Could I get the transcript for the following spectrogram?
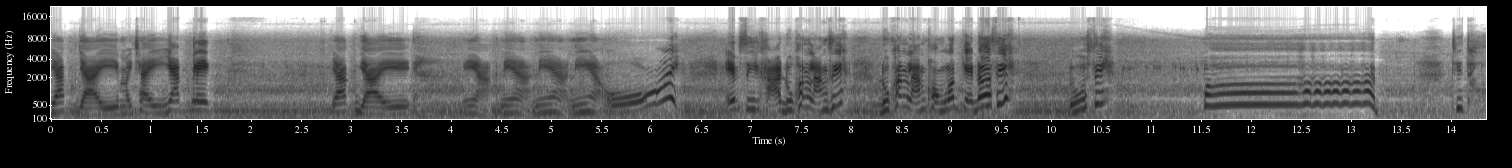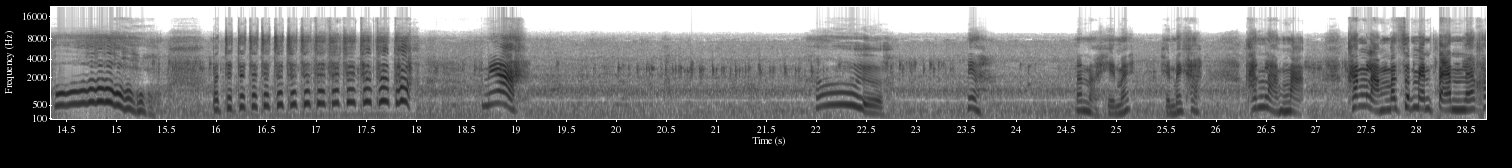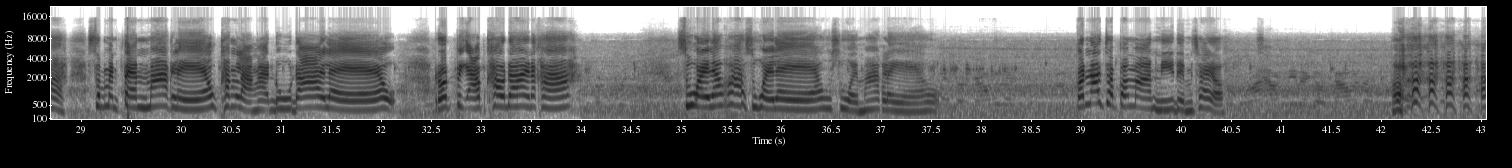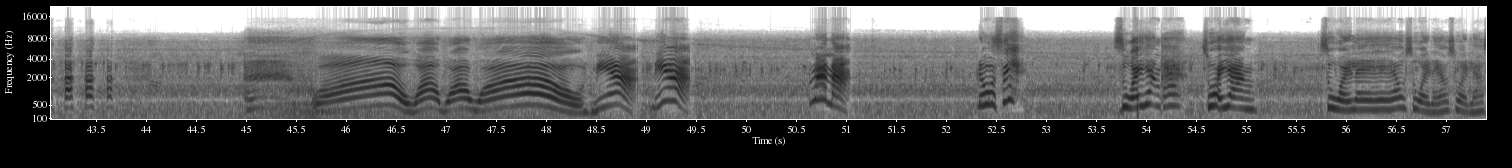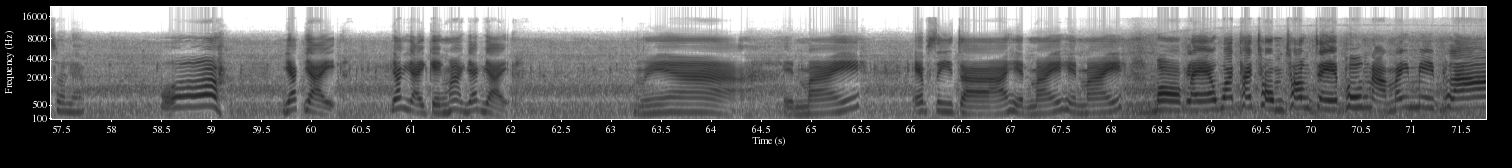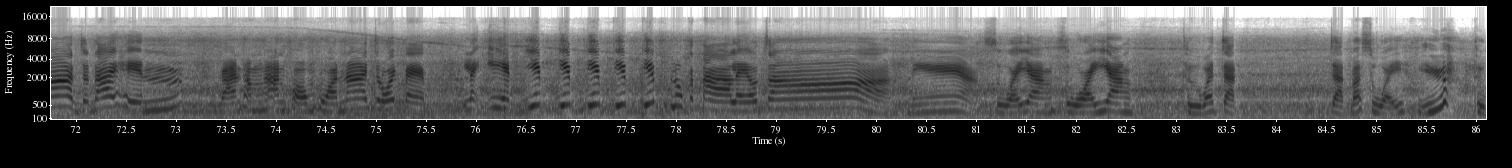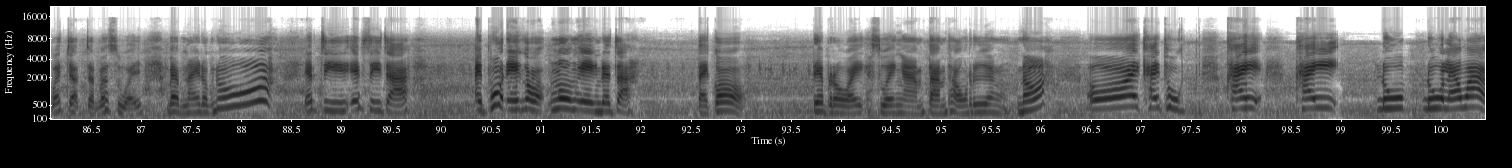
ยักษ์ใหญ่ไม่ใช่ยักษ์เล็ก ยักษ์ใหญ่ เนี่ยเนี่ยเนี่ยเนี่ยโอ้ย FC ขาดูข้างหลังสิ ดูข้างหลังของรถเกเดอร์สิ ดูสิปาดที่โทปัจจจจจจจจจจจจจเนี่ยเออ เนี่ยนั่นน่ะเห็นไหมเห็นไหมค่ะข้างหลังน่ะ ข้างหลังมันสแมนแตนแล้วค่ะสแมนแตนมากแล้ว ข้างหลังอะดูได้แล้ว รถปิกอัพเข้าได้นะคะ สวยแล้วค่ะ สวยแล้วสวยมากแล้ว ก็น่าจะประมาณนี้เดี๋ยวไม่ใช่เหรอว้าวว้าวว้าวเนี่ยนั่นน่ะ ดู สวยยัง สวยแล้วสวยแล้วสวยแล้วสวยแล้วโอ้ยักษ์ใหญ่ ยักษ์ใหญ่เก่งมากยักษ์ใหญ่เนี่ยเห็นไหม FC จ๋าเห็นไหมเห็นไหม บอกแล้วว่าถ้าชมช่องเจพึ่งน่ะไม่มีพลาดจะได้เห็น การทำงานของหัวหน้าโจอยแบบละเอียดยิบยิบยิบยิบยิบลูกตาแล้วจ้าเนี่ยสวยยังสวยยัง ถือว่าจัด จัดว่าสวยยื้อถือว่าจัดจัดว่าสวย แบบไหนดอกเนาะ FG FC จ๋าไอโพดเองก็งงเองเด้อจ้ะแต่ก็เรียบร้อยสวยงามตามท้องเรื่องเนาะโอ้ยใครถูกใครใครดูดูแล้วว่า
